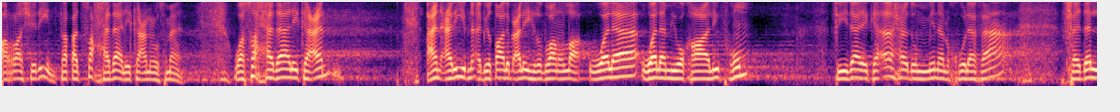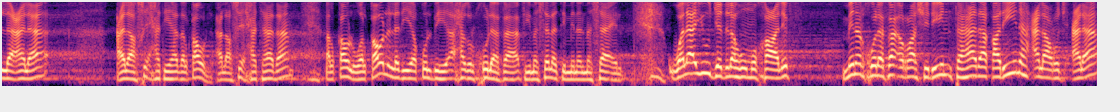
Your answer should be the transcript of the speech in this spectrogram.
الراشدين فقد صح ذلك عن عثمان وصح ذلك عن عن علي بن أبي طالب عليه رضوان الله ولا ولم يخالفهم. في ذلك أحد من الخلفاء فدل على على صحة هذا القول على صحة هذا القول. والقول الذي يقول به أحد الخلفاء في مسألة من المسائل ولا يوجد له مخالف من الخلفاء الراشدين فهذا قرينة على رج على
